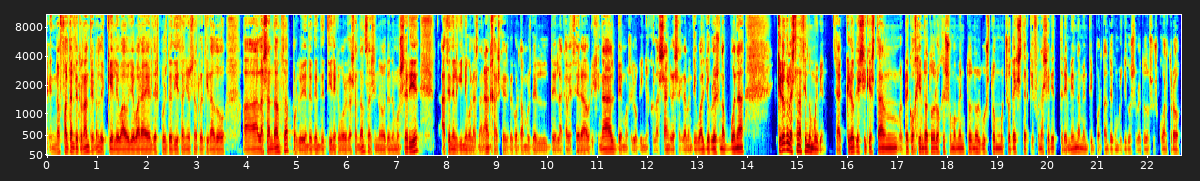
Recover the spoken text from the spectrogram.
Eh, nos falta el detonante, ¿no? De qué le va a llevar a él después de 10 años en retirado a las andanzas, porque evidentemente tiene que volver a las andanzas si no tenemos serie. Hacen el guiño con las naranjas, que recordamos del, de la cabecera original. Vemos los guiños con la sangre exactamente igual. Yo creo que es una buena creo que lo están haciendo muy bien. O sea, creo que sí que están recogiendo a todos los que en su momento nos gustó mucho Dexter, que fue una serie tremendamente importante, como os digo, sobre todo en sus cuatro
